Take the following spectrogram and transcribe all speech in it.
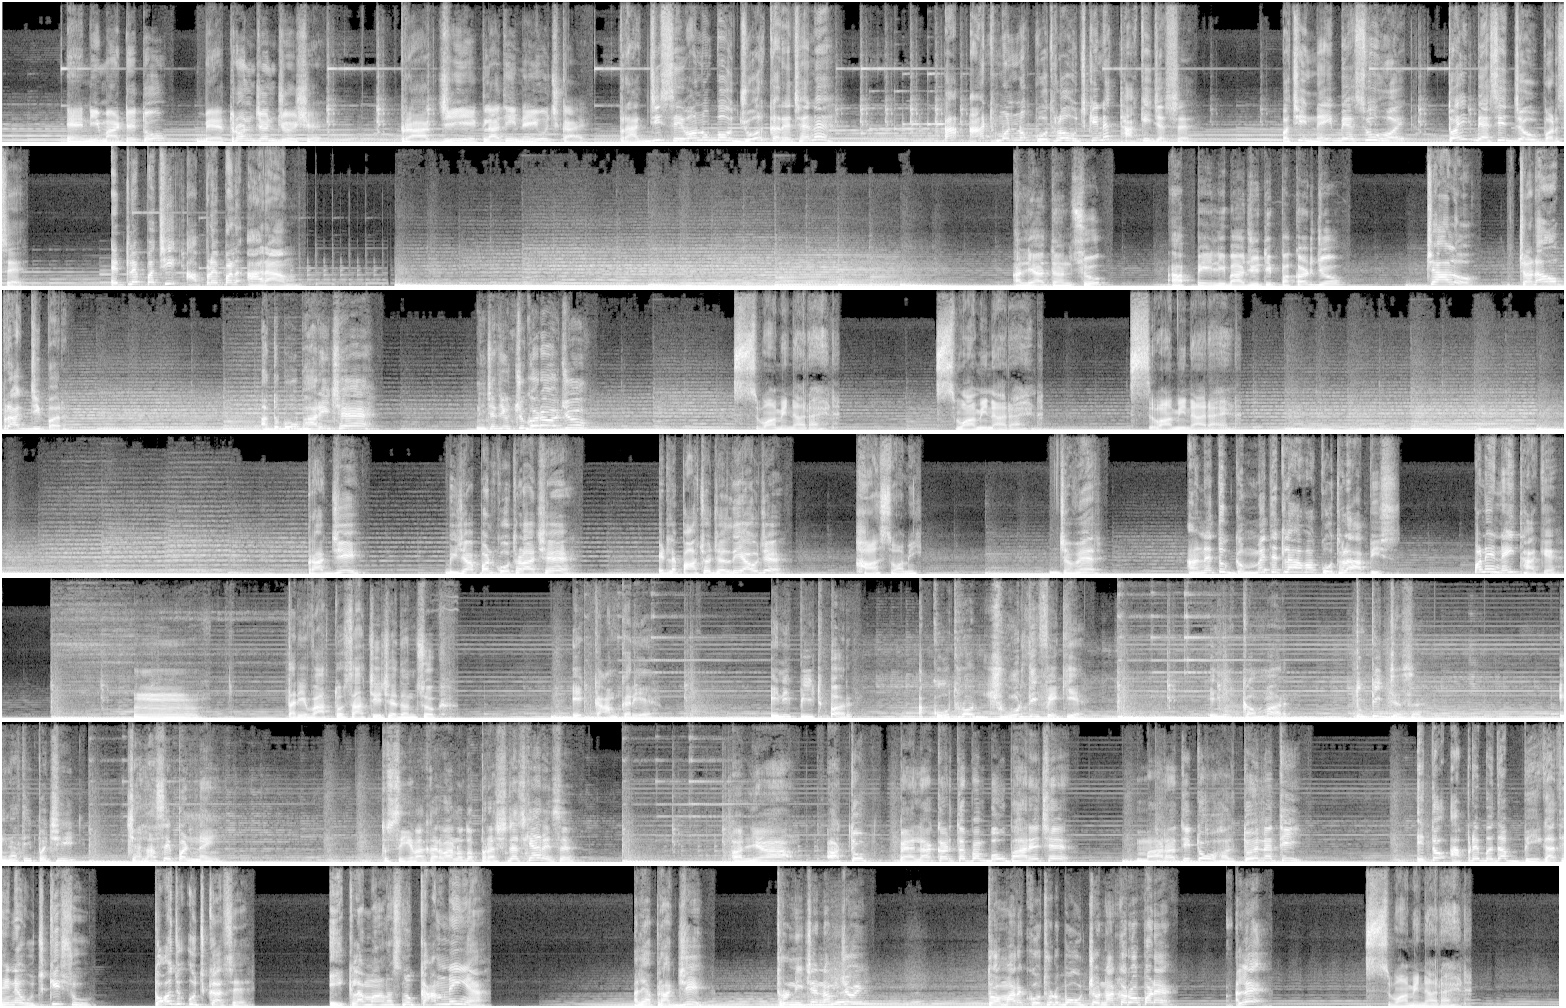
એની માટે તો બે ત્રણ જણ જોઈશે પ્રાગજી એકલાથી નહીં ઉચકાય. પ્રાગજી સેવાનું બહુ જોર કરે છે ને? આ આઠ મણનો કોથળો ઉચકીને થાકી જશે. પછી નહીં બેસવું હોય તોય બેસી જ જવું પડશે. એટલે પછી આપણે પણ આરામ. અલ્યા ધનસુખ આ પેલી બાજુથી પકડજો. ચાલો ચડાવો પ્રાગજી પર. આ તો બહુ ભારી છે. નીચેથી ઊંચું કરો હજુ. સ્વામિનારાયણ. સ્વામિનારાયણ. સ્વામિનારાયણ. પ્રાગજી બીજા પણ કોથળા છે. એટલે પાછો જલ્દી આવજે. હા સ્વામી. ઝવેર આને તું ગમે તેટલા આવા કોથળા આપીશ. પણ એ નહીં થાકે. તારી વાત તો સાચી છે ધનસુખ. એક કામ કરીએ. એની પીઠ પર આ કોથળો જોરથી ફેંકીએ. એની કમર તૂટી જ જશે. એનાથી પછી ચલાશે પણ નહીં. તો સેવા કરવાનો તો પ્રશ્ન જ ક્યાં રહેશે? અલ્યા આ તો પહેલા કરતા પણ બહુ ભારે છે. મારાથી તો હલતોય નથી. એ તો આપણે બધા ભેગા થઈને ઉચકીશું. તો જ ઉચકાશે. એકલા માણસનું કામ નહીં આ. અલ્યા પ્રાગજી, થોડું નીચે નમ જોઈ. તો અમારે કોથળો બહુ ઊંચો ના કરવો પડે. અલે. સ્વામિનારાયણ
